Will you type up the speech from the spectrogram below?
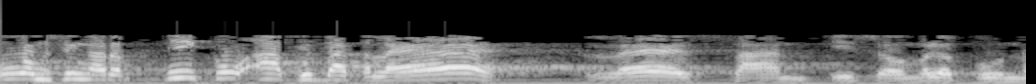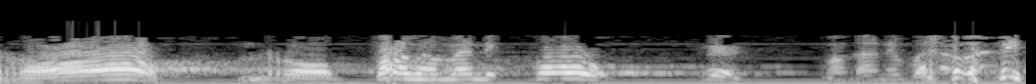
wong sing arep niku akibat le lesan iso mlebu neraka sama niku. Nggih. Makanya balik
